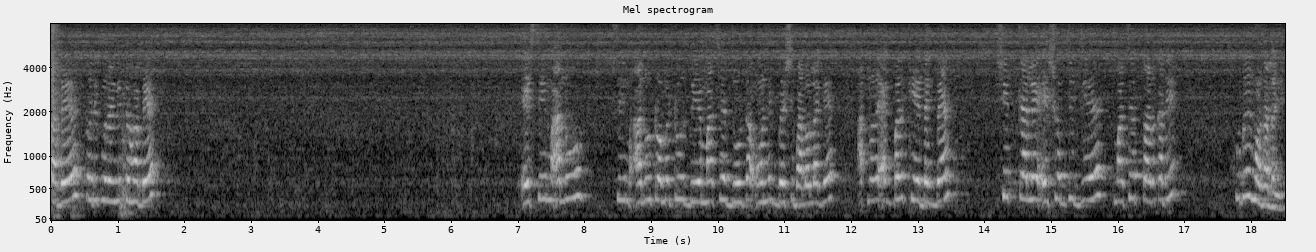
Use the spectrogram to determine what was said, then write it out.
ভাবে তৈরি করে নিতে হবে। এই সিম আলু সিম আলু, টমেটো দিয়ে মাছের ঝোলটা অনেক বেশি ভালো লাগে। আপনারা একবার খেয়ে দেখবেন। শীতকালে এই সবজি দিয়ে মাছের তরকারি খুবই মজা লাগে।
